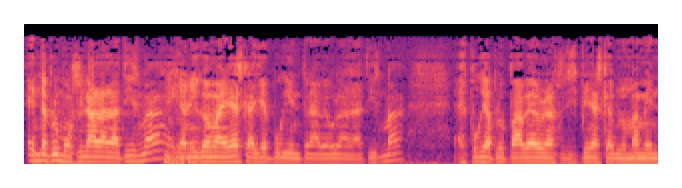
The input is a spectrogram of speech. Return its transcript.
Hem de promocionar l'atletisme Mhm. i l'única manera és que la gent pugui entrar a veure l'atletisme es pugui apropar a veure les disciplines que normalment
